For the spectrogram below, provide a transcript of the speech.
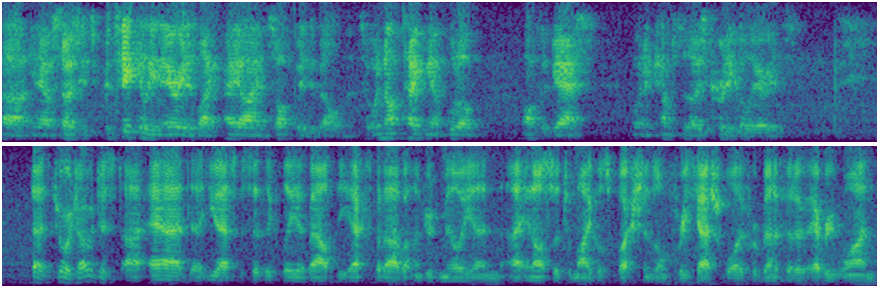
uh, in our associates, particularly in areas like AI and software development. So we're not taking our foot off the gas when it comes to those critical areas. Uh, George, I would just uh, add, you asked specifically about the expedite of $100 million, and also to Michael's questions on free cash flow for benefit of everyone.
